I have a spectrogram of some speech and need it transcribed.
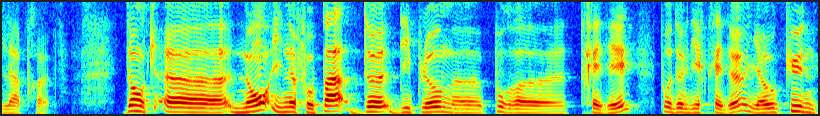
la preuve. Donc non il ne faut pas de diplôme pour trader, pour devenir trader, il n'y a aucune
